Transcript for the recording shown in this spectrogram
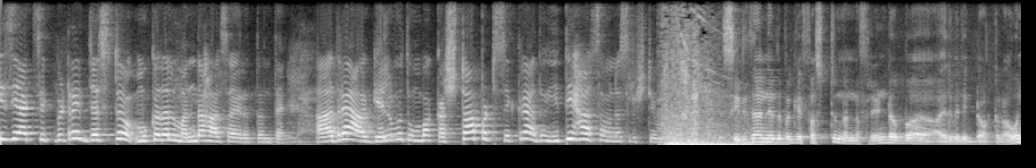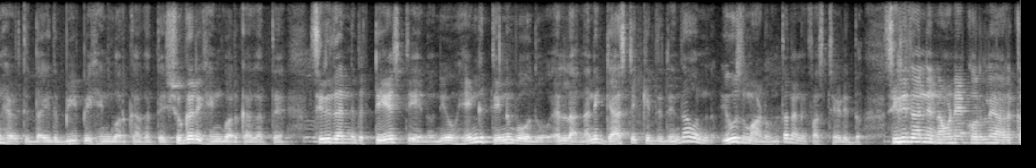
ಈಸಿಯಾಗಿ ಸಿಕ್ಬಿಟ್ರೆ ಜಸ್ಟ್ ಮುಖದಲ್ಲಿ ಮಂದಹಾಸ ಇರುತ್ತಂತೆ. ಆದರೆ ಆ ಗೆಲುವು ತುಂಬ ಕಷ್ಟಪಟ್ಟು ಸಿಕ್ಕರೆ ಅದು ಇತಿಹಾಸವನ್ನು ಸೃಷ್ಟಿ ಮಾಡುತ್ತೆ ಸಿರಿಧಾನ್ಯದ ಬಗ್ಗೆ ಫಸ್ಟ್ ನನ್ನ ಫ್ರೆಂಡ್ ಒಬ್ಬ ಆಯುರ್ವೇದಿಕ್ ಡಾಕ್ಟರ್ ಅವನು ಹೇಳ್ತಿದ್ದ ಇದು ಬಿ ಪಿ ಹೆಂಗೆ ವರ್ಕ್ ಆಗುತ್ತೆ? ಶುಗರಿಗೆ ಹೆಂಗೆ ವರ್ಕ್ ಆಗುತ್ತೆ? ಸಿರಿಧಾನ್ಯದ ಟೇಸ್ಟ್ ಏನು? ನೀವು ಹೆಂಗೆ ತಿನ್ಬೋದು? ಎಲ್ಲ ನನಗೆ ಗ್ಯಾಸ್ಟ್ರಿಕ್ ಇದ್ದಿದ್ದರಿಂದ ಅವ್ನು ಯೂಸ್ ಮಾಡು ಅಂತ ನನಗೆ ಫಸ್ಟ್ ಹೇಳಿದ್ದು. ಸಿರಿಧಾನ್ಯ, ನವಣೆ, ಕೊರಲೆ, ಅರಕ,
